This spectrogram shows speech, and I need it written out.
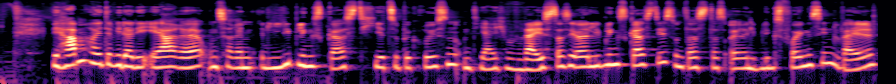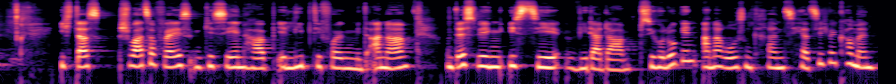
Wir haben heute wieder die Ehre, unseren Lieblingsgast hier zu begrüßen und ja, ich weiß, dass er euer Lieblingsgast ist und dass das eure Lieblingsfolgen sind, weil ich das schwarz auf weiß gesehen habe. Ihr liebt die Folgen mit Anna und deswegen ist sie wieder da. Psychologin Anna Rosenkranz, herzlich willkommen.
